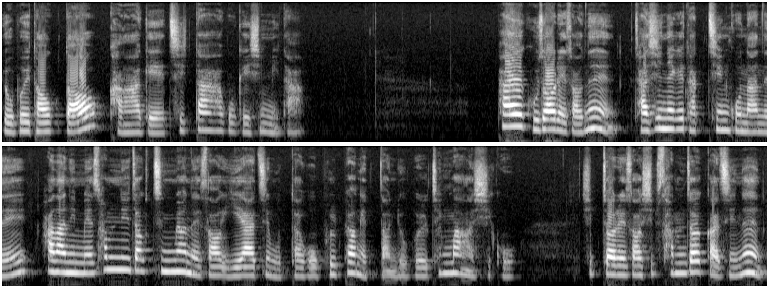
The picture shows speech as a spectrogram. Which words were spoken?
욥을 더욱더 강하게 질타하고 계십니다. 8, 9절에서는 자신에게 닥친 고난을 하나님의 섭리적 측면에서 이해하지 못하고 불평했던 욥을 책망하시고 10절에서 13절까지는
